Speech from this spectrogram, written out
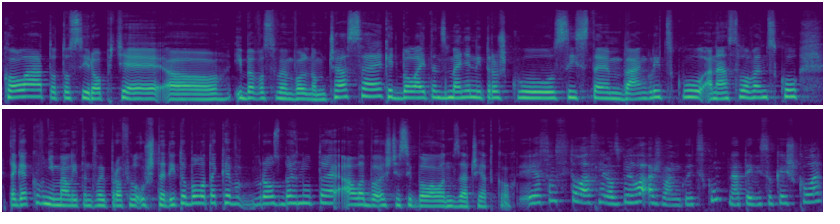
škola, toto si robte uh, iba vo svojom voľnom čase. Keď bol aj ten zmenený trošku systém v Anglicku a na Slovensku, tak ako vnímali ten tvoj profil? Už tedy to bolo také rozbehnuté, alebo ešte si bola len v začiatkoch? Ja som si to vlastne rozbehla až v Anglicku, na tej vysokej škole,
